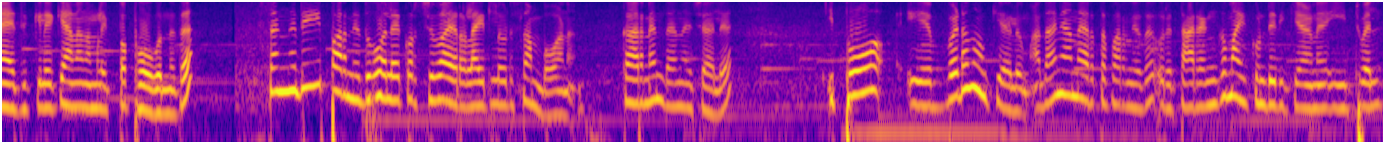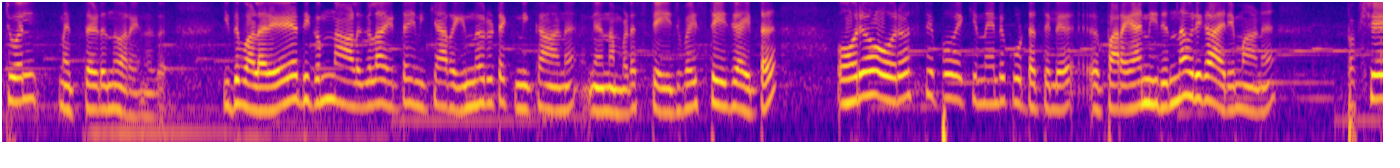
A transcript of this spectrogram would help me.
മാജിക്കിലേക്കാണ് നമ്മളിപ്പോൾ പോകുന്നത്. സംഗതി പറഞ്ഞതുപോലെ കുറച്ച് വൈറലായിട്ടുള്ള ഒരു സംഭവമാണ്. കാരണം എന്താണെന്ന് വെച്ചാൽ ഇപ്പോൾ എവിടെ നോക്കിയാലും അതാണ് ഞാൻ നേരത്തെ പറഞ്ഞത് ഒരു തരംഗമായിക്കൊണ്ടിരിക്കുകയാണ് ഈ ട്വൽവ് ട്വൽവ് മെത്തേഡ് എന്ന് പറയുന്നത്. ഇത് വളരെയധികം നാളുകളായിട്ട് എനിക്ക് അറിയുന്ന ഒരു ടെക്നിക്കാണ് ഞാൻ നമ്മുടെ സ്റ്റേജ് ബൈ സ്റ്റേജ് ആയിട്ട് ഓരോ ഓരോ സ്റ്റെപ്പ് വയ്ക്കുന്നതിന്റെ കൂട്ടത്തിൽ പറയാനിരുന്ന ഒരു കാര്യമാണ്. പക്ഷേ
